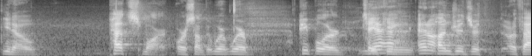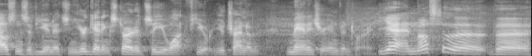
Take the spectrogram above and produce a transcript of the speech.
you know, PetSmart or something where, where people are Yeah, taking uh, hundreds or, or thousands of units and you're getting started, so you want fewer. You're trying to manage your inventory. Yeah, and most of the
